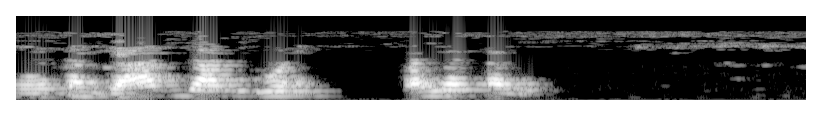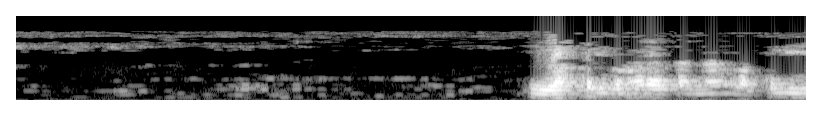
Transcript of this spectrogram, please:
නැත්නම් ජාති ජාති දුවනේ. කල්යක් කල්යක්. වක්කලි මහරහතන් වක්කලි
